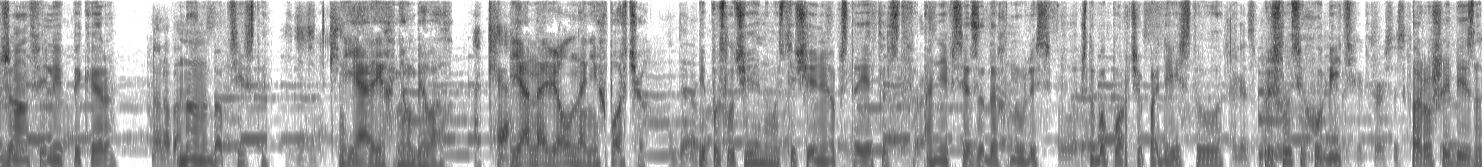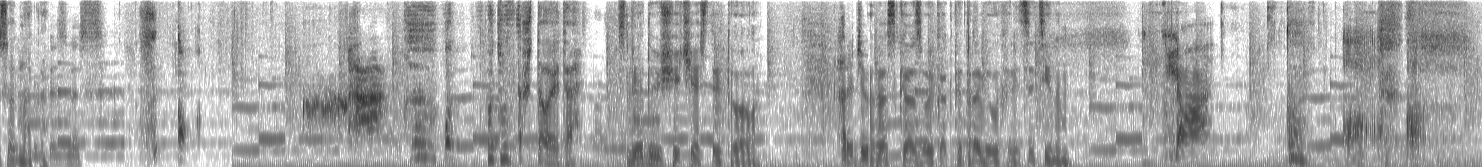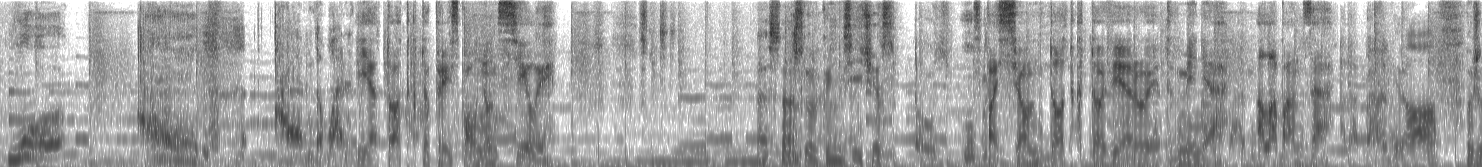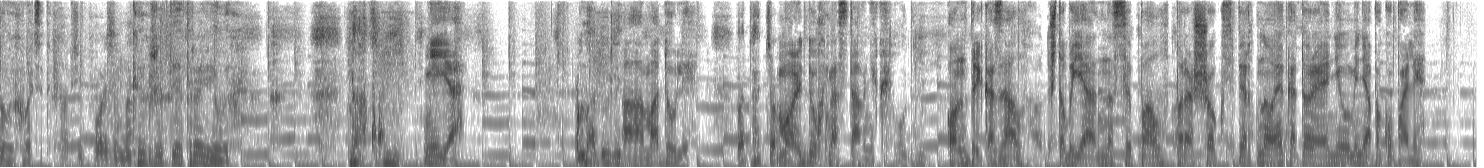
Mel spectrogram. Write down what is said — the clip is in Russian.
Жан-Филипп Пикера, Нона Баптисты. Я их не убивал. Я навел на них порчу. И по случайному стечению обстоятельств они все задохнулись. Чтобы порча подействовала, пришлось их убить. Хороший бизнес, однако. Что это? Следующая часть ритуала. Рассказывай, как ты травил их рецетином. Я тот, кто преисполнен силы. Только не сейчас. Спасен тот, кто верует в меня. Алабанза. Пожалуй, хватит. Как же ты отравил их? Не я, а Мадули. Мой дух-наставник. Он приказал, чтобы я насыпал порошок спиртное, которое они у меня покупали.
